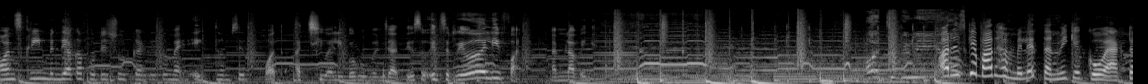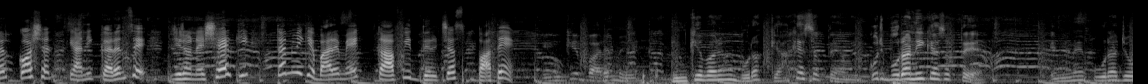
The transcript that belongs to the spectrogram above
ऑन स्क्रीन बिंदिया का फुटेज शूट करती हूँ तो मैं एकदम से बहुत अच्छी वाली बहू बन जाती हूँ. So it's really fun I am loving it और इसके बाद हम मिले तन्वी के को एक्टर कौशल यानी करण से जिन्होंने शेयर की तन्वी के बारे में काफ़ी दिलचस्प बातें. इनके बारे में इनके बारे में बुरा क्या कह सकते हैं हम? कुछ बुरा नहीं कह सकते. इनमें पूरा जो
